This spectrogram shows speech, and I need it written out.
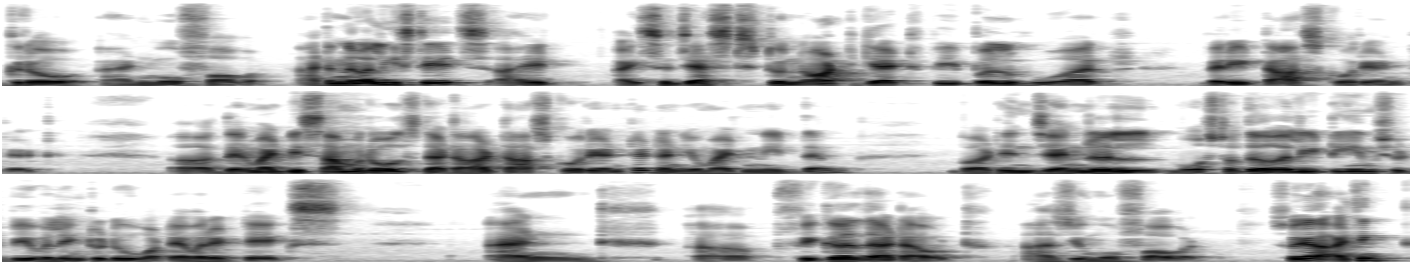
grow and move forward. At an early stage, I I suggest to not get people who are very task oriented. Uh, there might be some roles that are task oriented and you might need them, but in general, most of the early team should be willing to do whatever it takes and uh, figure that out as you move forward. So, yeah, I think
